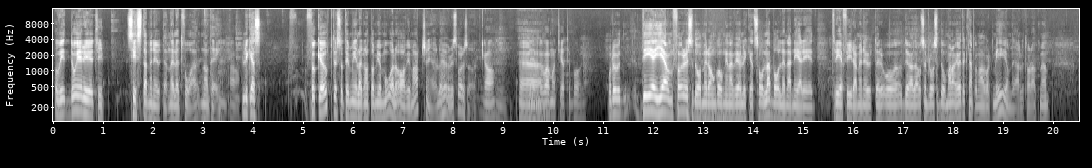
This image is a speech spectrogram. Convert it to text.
Och vi, då är det ju typ sista minuten eller två, någonting. Lyckas fucka upp det så till milda att de gör mål och avgör matchen, ja, eller hur? Visst var det så? Ja, Eh, det var mot Göteborg och då, det i jämförelse då med de gångerna vi har lyckats hålla bollen där nere i tre, fyra minuter och döda och sen blåser domarna. Jag vet knappt om man har varit med om det ärligt talat. Men,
